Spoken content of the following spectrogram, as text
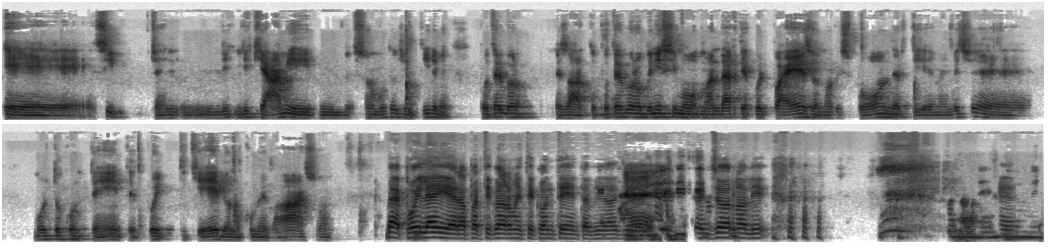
e sì, cioè, li, li, chiami, sono molto gentili, potrebbero, esatto, potrebbero benissimo mandarti a quel paese o non risponderti, ma invece molto contente, poi ti chiedono come va, insomma. Beh, poi lei era particolarmente contenta, bisogna dire, Eh. quel giorno lì. Eh.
